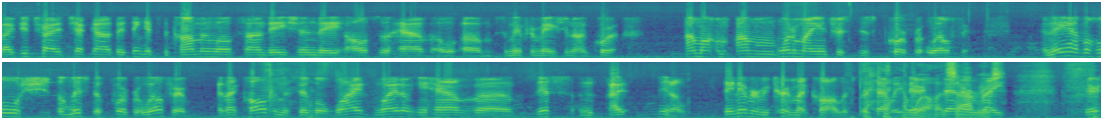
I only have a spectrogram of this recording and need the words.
I did try to check out. I think it's the Commonwealth Foundation. They also have uh, um, some information on cor- I'm, I'm, I'm one of my interests is corporate welfare, and they have a whole sh- a list of corporate welfare. And I called them and said, "Well, why why don't you have uh, this?" And I you know they never returned my call. Let's put it that way. They're well, center obvious. right. They're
